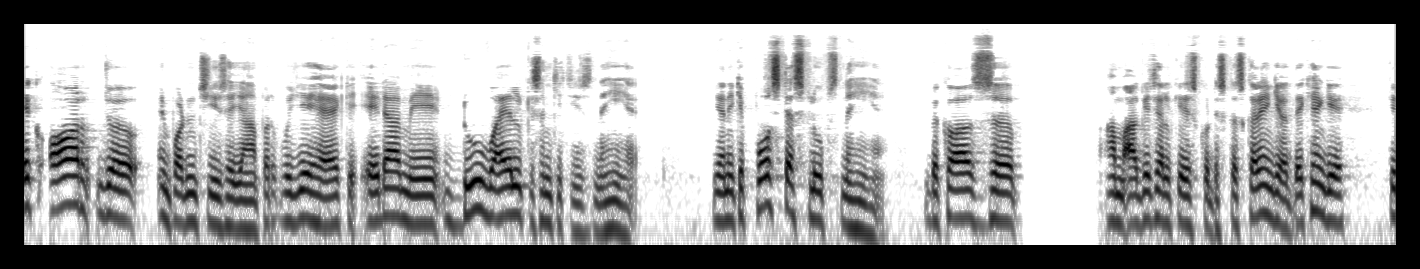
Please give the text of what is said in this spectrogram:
ایک اور جو امپورٹنٹ چیز ہے یہاں پر وہ یہ ہے کہ ایڈا میں ڈو وائل قسم کی چیز نہیں ہے یعنی کہ پوسٹ ٹیسٹ لوپس نہیں ہیں بیکاز ہم آگے چل کے اس کو ڈسکس کریں گے اور دیکھیں گے کہ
